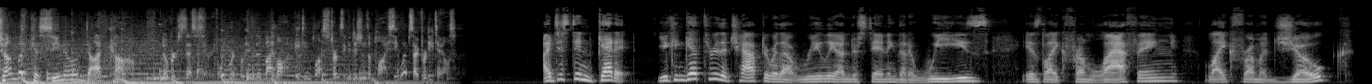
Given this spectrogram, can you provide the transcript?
ChumbaCasino.com. No purchase necessary. Where prohibited by law. 18 plus terms and conditions apply. See website for details. I just didn't get it. You can get through the chapter without really understanding that a wheeze is like from laughing, like from a joke.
